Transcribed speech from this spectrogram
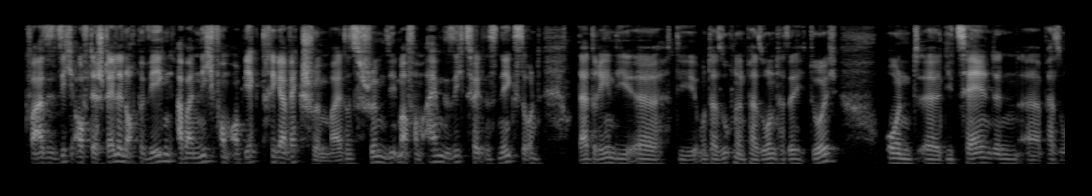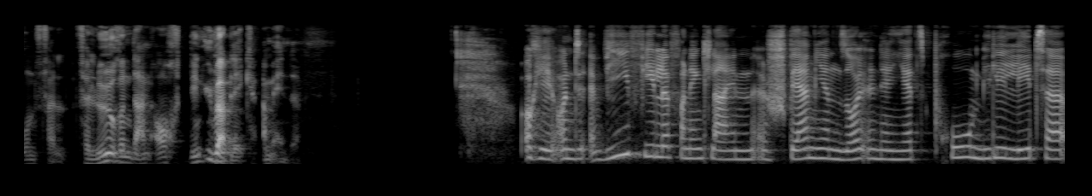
quasi sich auf der Stelle noch bewegen, aber nicht vom Objektträger wegschwimmen, weil sonst schwimmen sie immer vom einem Gesichtsfeld ins nächste und da drehen die, äh, die untersuchenden Personen tatsächlich durch. Und äh, die zählenden äh, Personen ver verlören dann auch den Überblick am Ende. Okay, und wie viele von den kleinen äh, Spermien sollten denn jetzt pro Milliliter,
